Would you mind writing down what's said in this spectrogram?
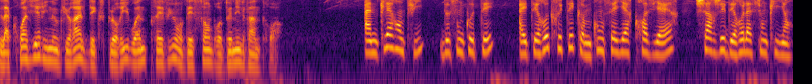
La croisière inaugurale d'Explory One prévue en décembre 2023. Anne-Claire Ampuy, de son côté, a été recrutée comme conseillère croisière, chargée des relations clients.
